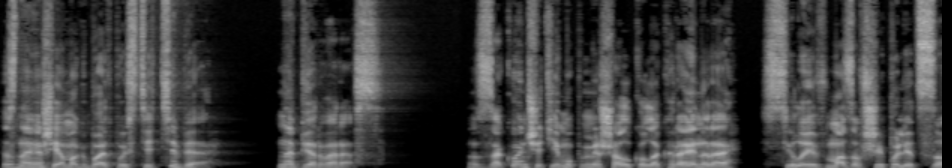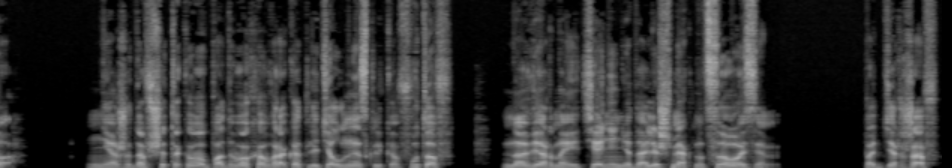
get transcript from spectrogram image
Знаешь, я мог бы отпустить тебя. На первый раз». Закончить ему помешал кулак Райнера, силой вмазавший по лицу. Не ожидавший такого подвоха, враг отлетел на несколько футов, но верные тени не дали шмякнуться озим. Поддержав,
